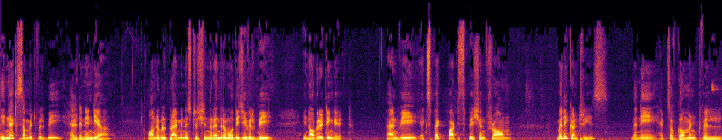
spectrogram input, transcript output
The next summit will be held in India. Honorable Prime Minister Shri Narendra Modi ji will be inaugurating it, and we expect participation from many countries. Many heads of government will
